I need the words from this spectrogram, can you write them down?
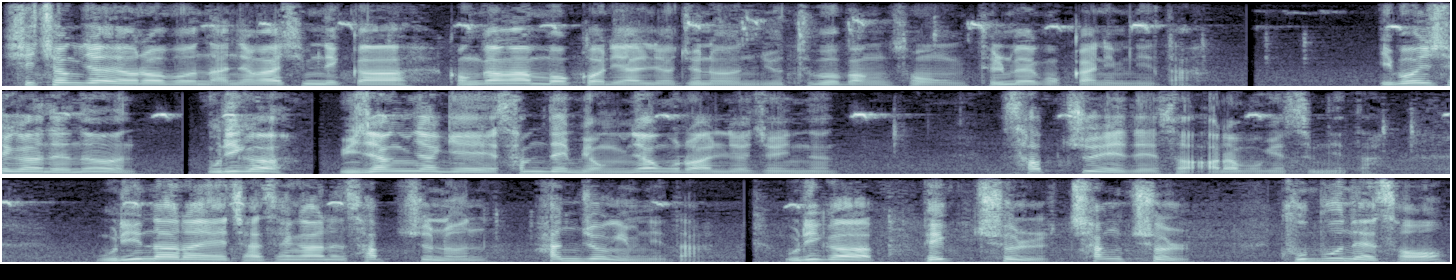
시청자 여러분 안녕하십니까? 건강한 먹거리 알려주는 유튜브 방송 들매곡간입니다. 이번 시간에는 우리가 위장약의 3대 명약으로 알려져 있는 삽주에 대해서 알아보겠습니다. 우리나라에 자생하는 삽주는 한 종입니다. 우리가 백출, 창출 구분해서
